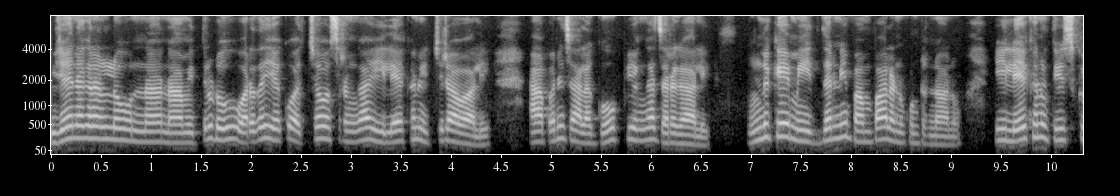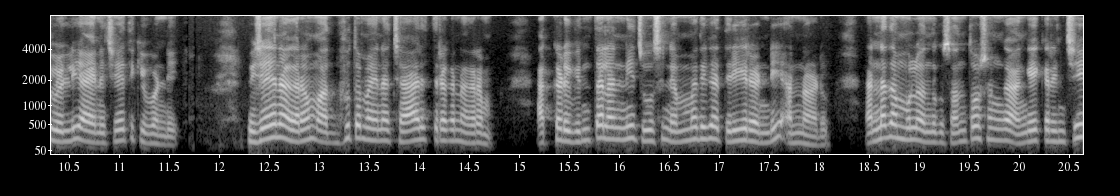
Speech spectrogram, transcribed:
విజయనగరంలో ఉన్న నా మిత్రుడు వరదయ్యకు అత్యవసరంగా ఈ లేఖను ఇచ్చి రావాలి. ఆ పని చాలా గోప్యంగా జరగాలి. అందుకే మీ ఇద్దరిని పంపాలనుకుంటున్నాను. ఈ లేఖను తీసుకువెళ్ళి ఆయన చేతికి ఇవ్వండి విజయనగరం అద్భుతమైన చారిత్రక నగరం. అక్కడి వింతలన్నీ చూసి నెమ్మదిగా తిరిగి రండి అన్నాడు. అన్నదమ్ములు అందుకు సంతోషంగా అంగీకరించి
